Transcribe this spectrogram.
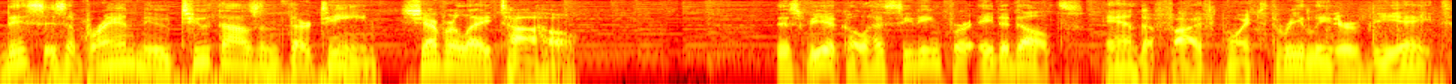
This is a brand new 2013 Chevrolet Tahoe. This vehicle has seating for 8 adults and a 5.3-liter V8.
